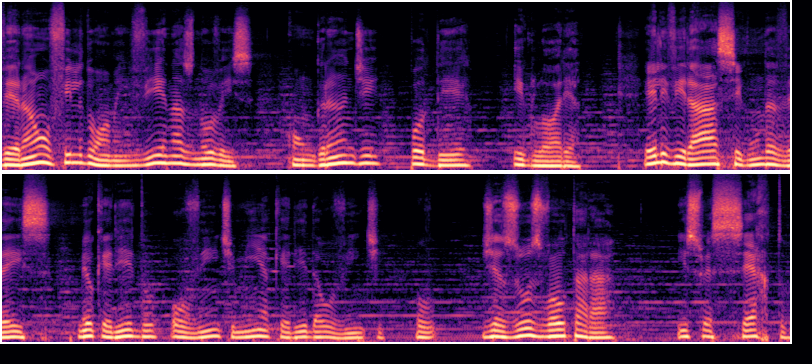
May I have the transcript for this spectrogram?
verão o Filho do Homem vir nas nuvens com grande poder e glória. Ele virá a segunda vez, meu querido ouvinte, minha querida ouvinte. Jesus voltará. Isso é certo.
